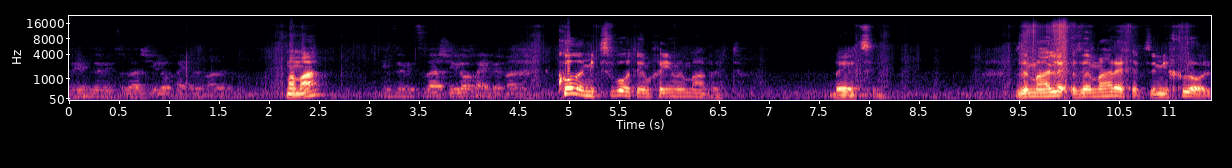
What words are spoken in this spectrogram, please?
ואם זה מצווה שהיא לא חיים במוות? מה, מה? אם זה מצווה שהיא לא חיים במוות? כל המצוות הן חיים ומוות, בעצם. זה, מעלה, זה מערכת, זה מכלול.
